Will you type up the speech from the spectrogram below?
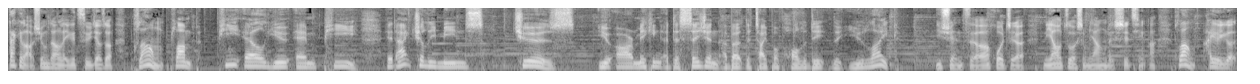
大 K 老师用到了一个词语叫做 plump，Plump, P L U M P. It actually means choose. You are making a decision about the type of holiday that you like. 你选择或者你要做什么样的事情啊？plump 还有一个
